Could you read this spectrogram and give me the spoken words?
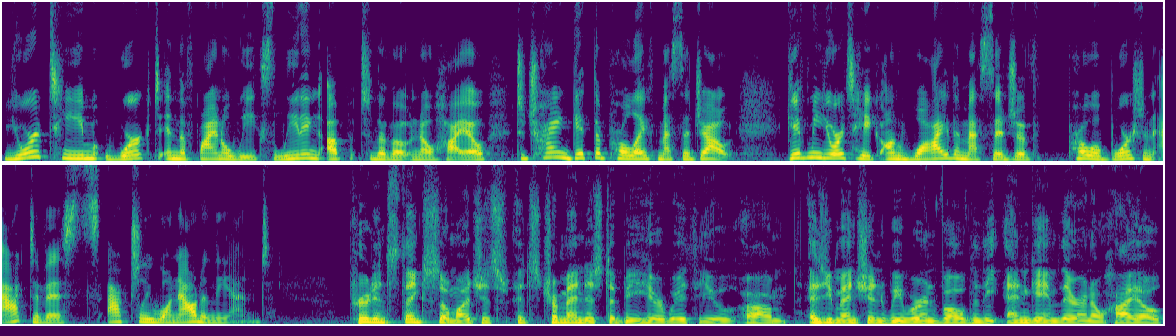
Your team worked in the final weeks leading up to the vote in Ohio to try and get the pro life message out. Give me your take on why the message of pro abortion activists actually won out in the end. Prudence, thanks so much. It's it's tremendous to be here with you. Um, as you mentioned, we were involved in the end game there in Ohio,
